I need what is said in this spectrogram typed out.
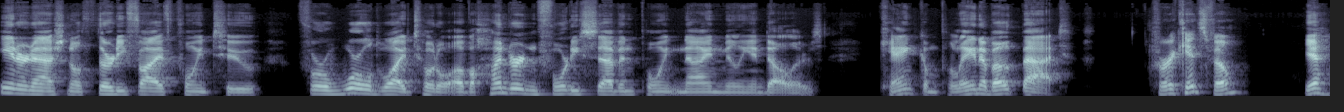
international 35.2 for a worldwide total of 147.9 million dollars. Can't complain about that. for a kids film. Yeah,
